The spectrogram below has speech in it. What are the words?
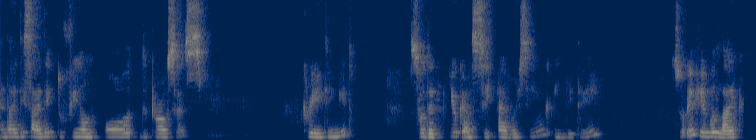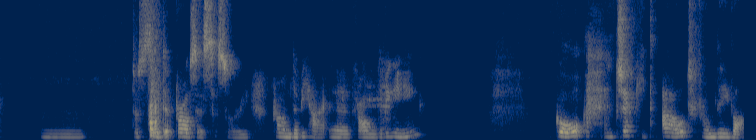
and I decided to film all the process creating it so that you can see everything in detail. So if you would like um, to see the process, sorry, from the behind, uh, from the beginning, go and check it out from day one.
